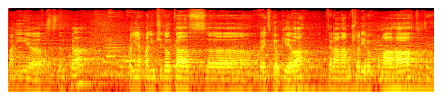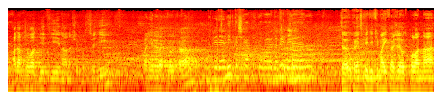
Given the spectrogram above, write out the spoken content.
paní eh, asistentka, paní, paní učitelka z eh, ukrajinského Kijeva, která nám už tady rok pomáhá adaptovat děti na naše prostředí. Paní redaktorka. Dobrý den. Jitka Škápíková, dobrý den. Ukrajinské děti mají každé odpoledne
